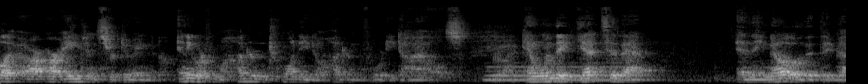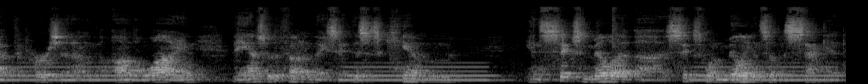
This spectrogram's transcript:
our, our agents are doing anywhere from 120 to 140 dials. And when they get to that and they know that they've got the person on the, on the line, they answer the phone and they say, "This is Kim." In six milli, uh, six one millionths of a second,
